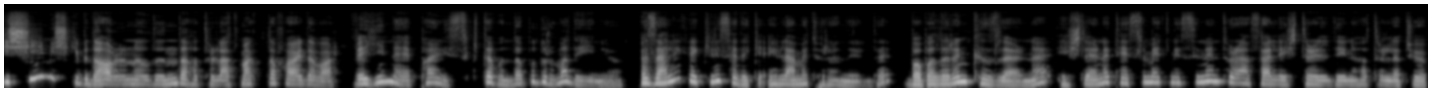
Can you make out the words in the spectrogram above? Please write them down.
bir şeymiş gibi davranıldığını da hatırlatmakta fayda var. Ve yine Paris kitabında bu duruma değiniyor. Özellikle kilisedeki evlenme törenlerinde babaların kızlarını eşlerine teslim etmesinin törenselleştirildiğini hatırlatıyor.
